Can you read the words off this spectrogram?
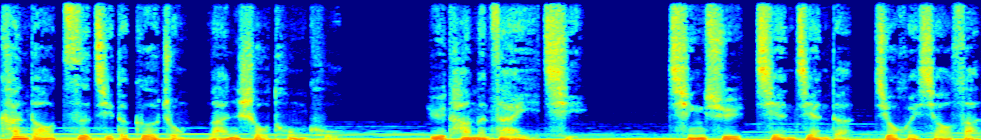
看到自己的各种难受痛苦，与他们在一起，情绪渐渐的就会消散，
